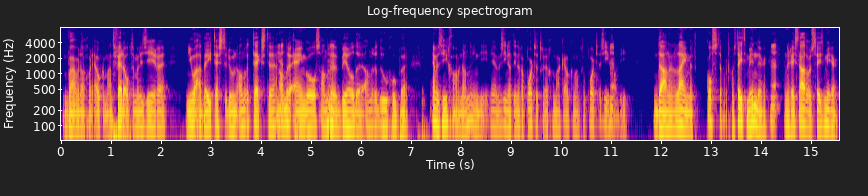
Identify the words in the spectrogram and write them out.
Waar we dan gewoon elke maand verder optimaliseren. Nieuwe AB-testen doen, andere teksten, Ja. andere angles, andere Ja. beelden, andere doelgroepen. En we zien gewoon dan, in die, we zien dat in de rapporten terug. We maken elke maand rapporten. Zie je Ja. gewoon die dalende lijn met kosten wordt gewoon steeds minder. En de resultaten worden steeds meer.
